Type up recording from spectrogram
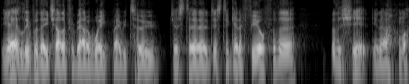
yeah, live with each other for about a week, maybe two, just to just to get a feel for the for the shit, you know.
